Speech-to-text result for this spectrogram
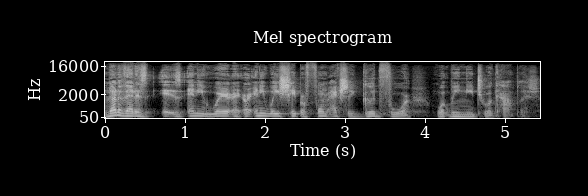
None of that is, is anywhere or any way, shape, or form actually good for what we need to accomplish.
